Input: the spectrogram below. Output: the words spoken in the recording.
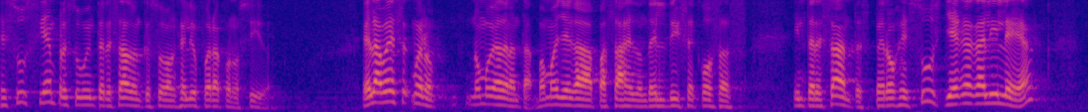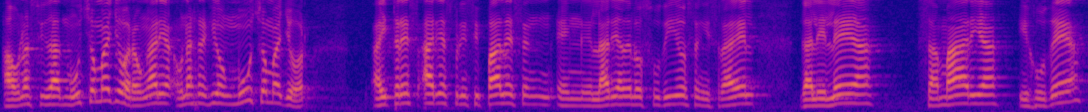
Jesús siempre estuvo interesado en que su evangelio fuera conocido. Él a veces, bueno, no me voy a adelantar, vamos a llegar a pasajes donde él dice cosas interesantes, pero Jesús llega a Galilea, a una ciudad mucho mayor, a un área, una región mucho mayor. Hay tres áreas principales en, el área de los judíos en Israel, Galilea, Samaria y Judea.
